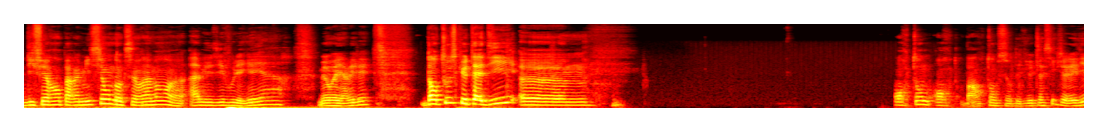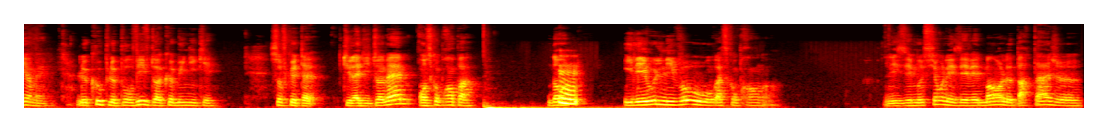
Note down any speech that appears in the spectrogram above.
différent par émission, donc c'est vraiment euh, amusez-vous les gaillards. Mais on va y arriver. Dans tout ce que tu as dit, euh, on retombe, bah, on, retombe sur des vieux classiques, j'allais dire, mais le couple pour vivre doit communiquer. Sauf que tu l'as dit toi-même, on se comprend pas. Donc, mm il est où le niveau où on va se comprendre? Les émotions, les événements, le partage, euh,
